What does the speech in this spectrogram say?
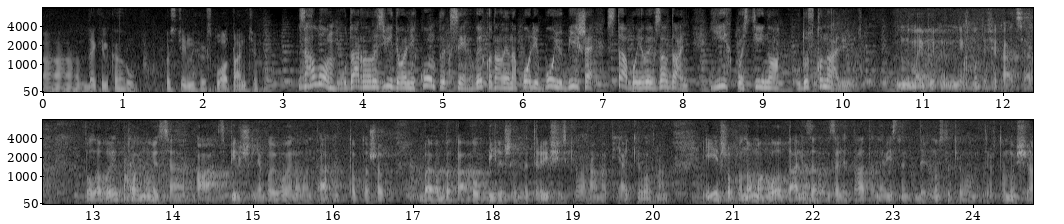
е, декілька груп постійних експлуатантів. Загалом ударно-розвідувальні комплекси виконали на полі бою більше ста бойових завдань. Їх постійно удосконалюють. В майбутніх модифікаціях булави планується а збільшення бойової навантаги, тобто щоб БК був більший, не 3,6 кг, а 5 кг, і щоб воно могло далі залітати на відстань 90 км. Тому що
